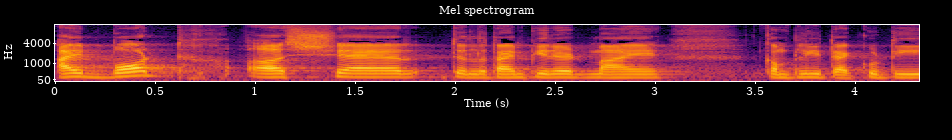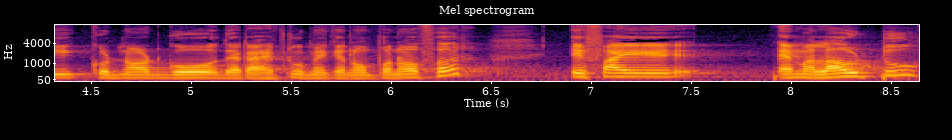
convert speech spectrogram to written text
I bought a share till the time period my complete equity could not go that I have to make an open offer. If I am allowed to,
